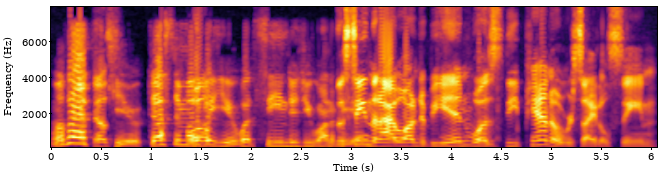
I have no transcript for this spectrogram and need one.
Well, that's That's- cute. Justin, what Well, about you? What scene did you want to be in? The scene that I wanted to be in was the piano recital scene,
